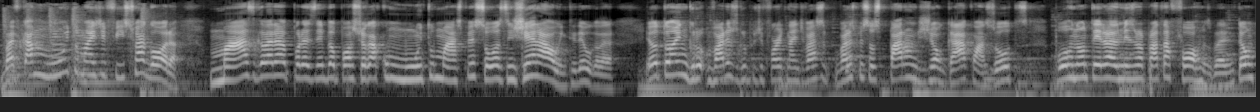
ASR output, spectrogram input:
Vai ficar muito mais difícil agora. Mas, galera, por exemplo, eu posso jogar com muito mais pessoas em geral, entendeu, galera? Eu tô em gru vários grupos de Fortnite, várias, várias pessoas param de jogar com as outras por não ter as mesmas plataformas, galera. Então,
